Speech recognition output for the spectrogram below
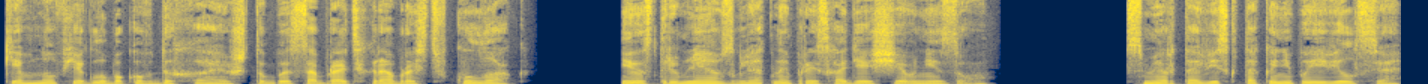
Кивнув, я глубоко вдыхаю, чтобы собрать храбрость в кулак, и устремляю взгляд на происходящее внизу. Смертовиск так и не появился,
